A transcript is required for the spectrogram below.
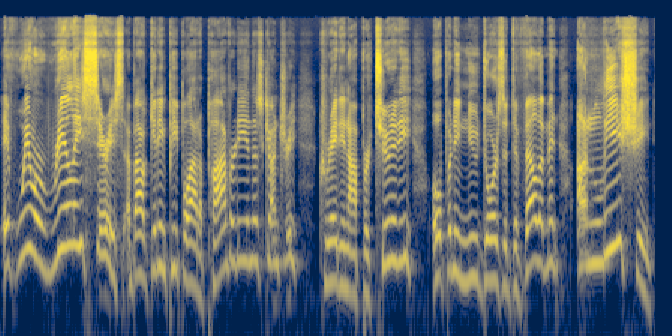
If we were really serious about getting people out of poverty in this country, creating opportunity, opening new doors of development, unleashing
